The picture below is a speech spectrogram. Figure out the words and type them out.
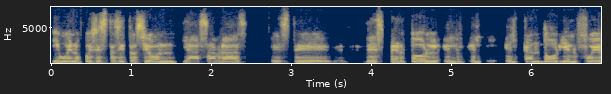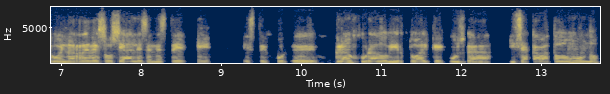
Y bueno, pues esta situación, ya sabrás, este, despertó el, el- el- candor y el fuego en las redes sociales, en este, este ju- eh, gran jurado virtual que juzga y se acaba todo mundo.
